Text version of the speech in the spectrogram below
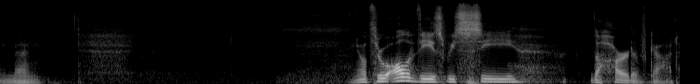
Amen. You know, through all of these, we see the heart of God.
